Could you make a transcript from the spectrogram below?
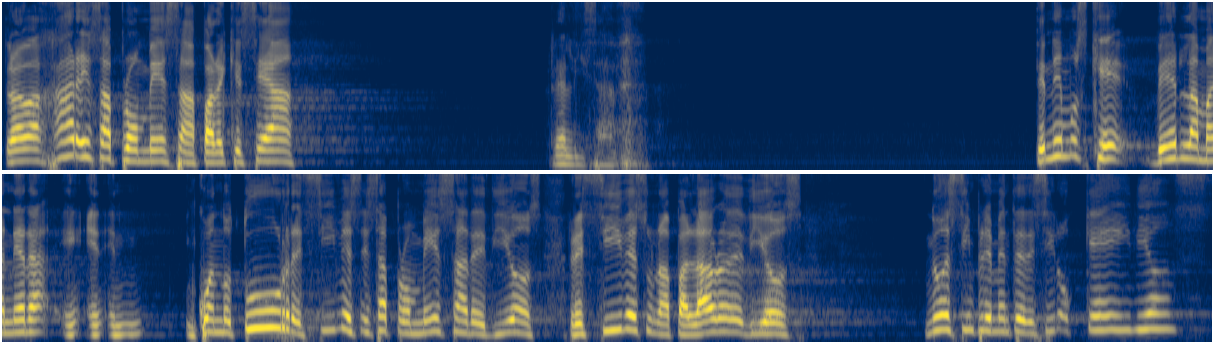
Trabajar esa promesa para que sea realizada. Tenemos que ver la manera en, cuando tú recibes esa promesa de Dios, recibes una palabra de Dios, no es simplemente decir, ok Dios,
